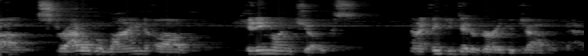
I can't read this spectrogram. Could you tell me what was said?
um, straddle the line of hitting on jokes, and I think you did a very good job of that.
